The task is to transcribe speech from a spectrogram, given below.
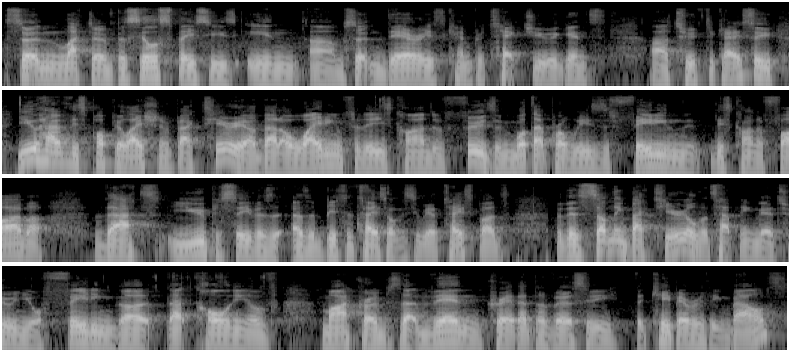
certain lactobacillus species in um, certain dairies can protect you against uh, tooth decay. So you have this population of bacteria that are waiting for these kind of foods, and what that probably is is feeding this kind of fiber that you perceive as a, as a bitter taste. Obviously, we have taste buds, but there's something bacterial that's happening there too, and you're feeding the, that colony of microbes that then create that diversity that keep everything balanced.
